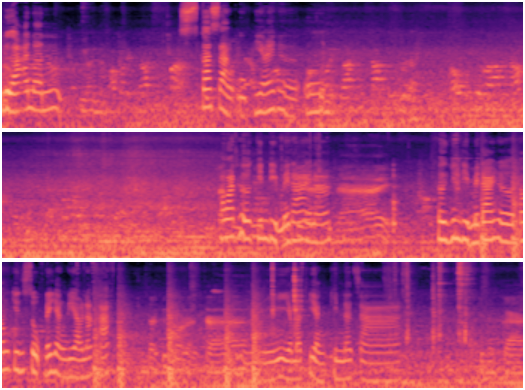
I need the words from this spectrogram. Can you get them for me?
เหลืออันนั้น ก็สั่งอุเพียให้เธอ โอ้เพราะว่าเธอกินดิบไม่ได้นะ ได้เธอกินดิบไม่ได้เธอต้องกินสุกได้อย่างเดียวนะคะได้ขึ้นก่อนละจ้านี่อย่ามาเถียงกินนะจ๊ะกินโอกาส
